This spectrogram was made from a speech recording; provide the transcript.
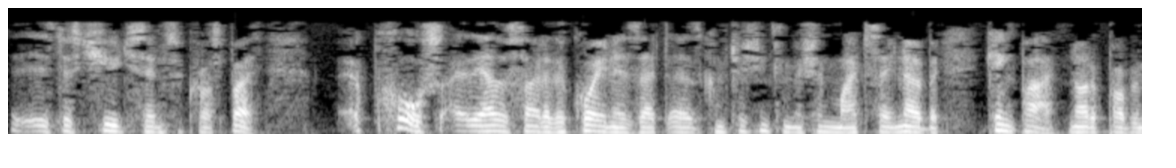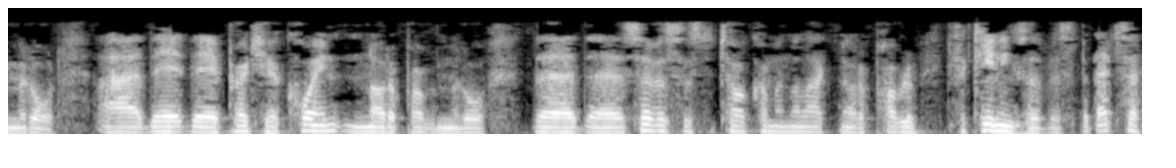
it's just huge sense across both of course, the other side of the coin is that uh, the Competition Commission might say no, but King Pie, not a problem at all. Uh, their, their Protea coin, not a problem at all. The, the services to Telkom and the like, not a problem. It's a cleaning service, but that's a,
